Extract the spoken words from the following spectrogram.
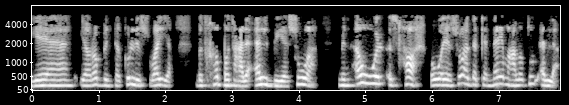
يا يا رب أنت كل شوية بتخبط على قلب يشوع. من أول إصحاح هو يشوع ده كان نايم على طول قال لا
